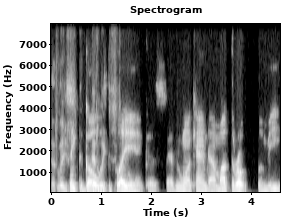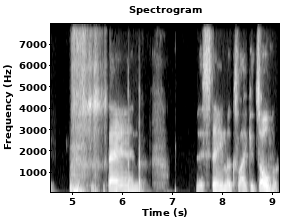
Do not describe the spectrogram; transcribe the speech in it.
At least. I think the goal At was least. to play in because everyone came down my throat for me. and this thing looks like it's over.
